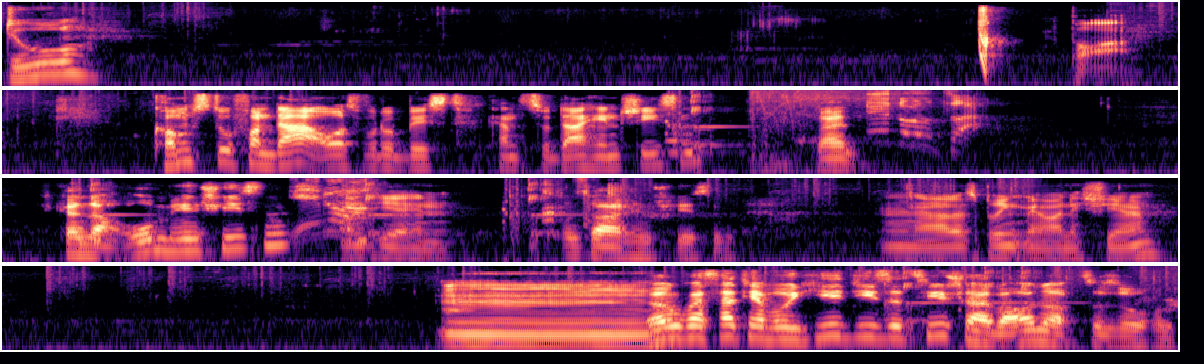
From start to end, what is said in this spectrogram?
Du. Boah. Kommst du von da aus, wo du bist? Kannst du da hinschießen? Nein. Ich kann da oben hinschießen Und hier hin. und da hinschießen. Ja, das bringt mir aber nicht viel. Mm, Irgendwas hat ja wohl hier diese Zielscheibe auch noch zu suchen.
